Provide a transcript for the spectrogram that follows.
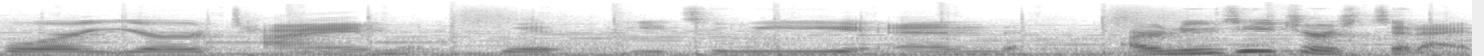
for your time with E2E and our new teachers today.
